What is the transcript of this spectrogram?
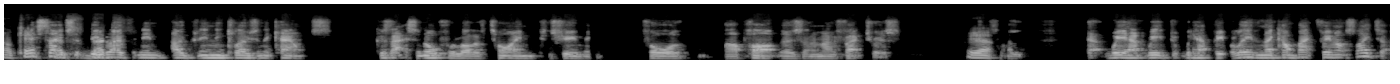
Okay, it saves people opening opening and closing accounts because that's an awful lot of time consuming for our partners and the manufacturers. Yeah. So, we have we we have people leave and they come back three months later,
